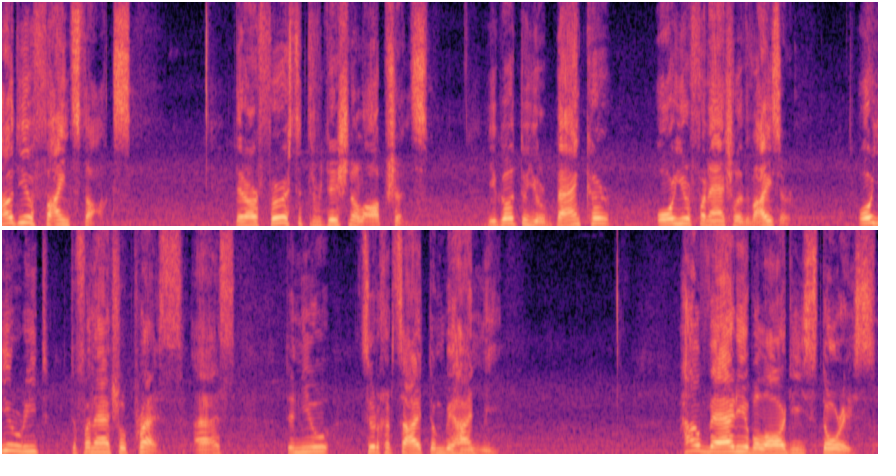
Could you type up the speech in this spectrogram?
How do you find stocks? There are first the traditional options. You go to your banker or your financial advisor, or you read the financial press as the new Zürcher Zeitung behind me. How valuable are these stories?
